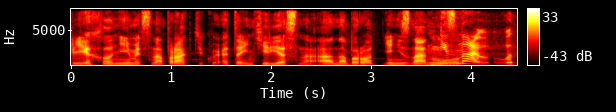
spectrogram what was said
приехал немец на практику, это интересно, а наоборот, я не знаю, ну... Не знаю, вот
